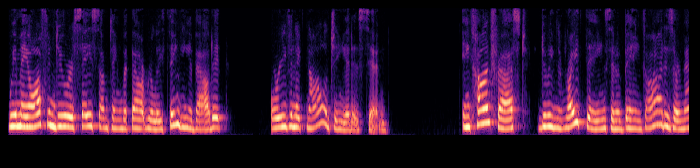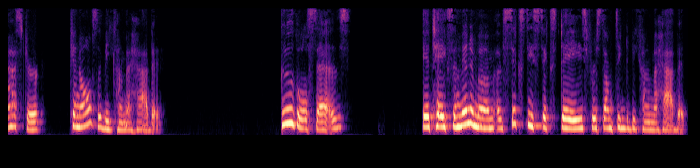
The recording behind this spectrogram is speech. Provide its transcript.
We may often do or say something without really thinking about it or even acknowledging it as sin. In contrast, doing the right things and obeying God as our master can also become a habit. Google says it takes a minimum of 66 days for something to become a habit.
